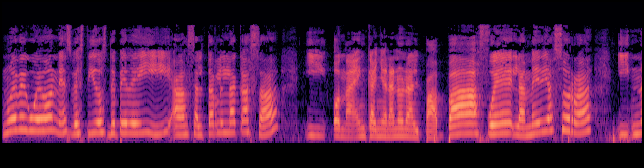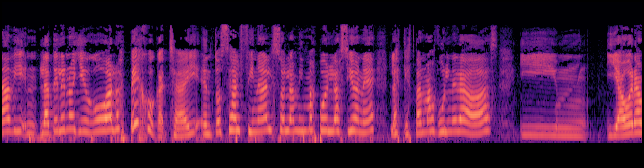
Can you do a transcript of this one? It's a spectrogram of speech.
nueve hueones vestidos de PDI a asaltarle la casa y, onda, encañonaron al papá, fue la media zorra y nadie, la tele no llegó a Lo Espejo, ¿cachai? Entonces al final son las mismas poblaciones las que están más vulneradas y... y ahora,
